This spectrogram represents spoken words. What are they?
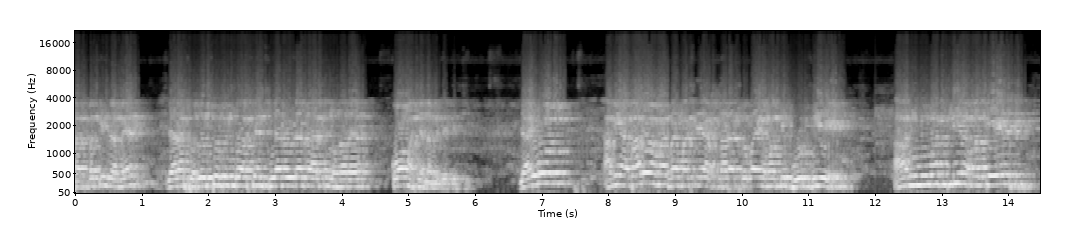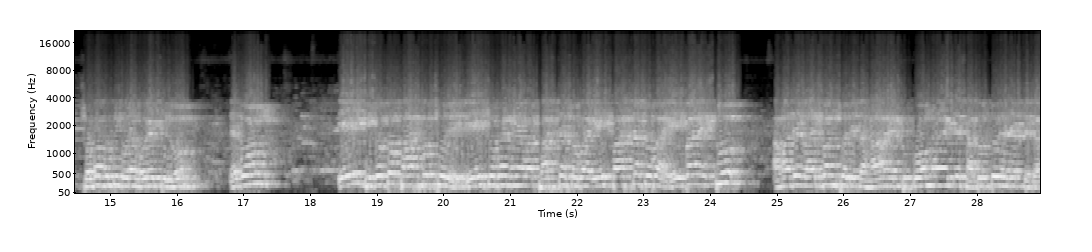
বাদবাকি গ্রামের যারা সদস্যবৃন্দ আছেন চেয়ার হোল্ডাররা আছেন, ওনারা কম আছেন আমি দেখেছি। যাই হোক, আমি আবারও আমার মাসে আপনারা সবাই আমাকে ভোট দিয়ে আনইনুমাতলি আমাকে সভাপতি করা হয়েছিল এবং এই বিগত পাঁচ বছরে, এই সভা নিয়ে আমার পাঁচটা সভা এই পাঁচটা সভা এইবার একটু আমাদের লাইফবাঞ্চ যেটা, হার একটু কম হয়েছে সাতাত্তর হাজার টাকা।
